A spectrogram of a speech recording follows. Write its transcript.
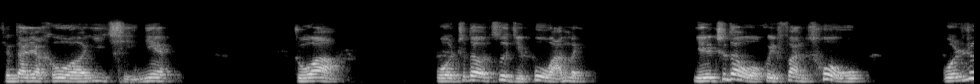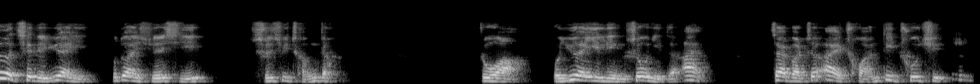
请大家和我一起念：主啊，我知道自己不完美，也知道我会犯错误，我热切的愿意不断学习，持续成长。主啊，我愿意领受你的爱，再把这爱传递出去。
